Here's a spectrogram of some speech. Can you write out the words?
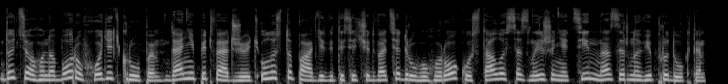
До цього набору входять крупи. Дані підтверджують, у листопаді 2022 року сталося зниження цін на зернові продукти.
